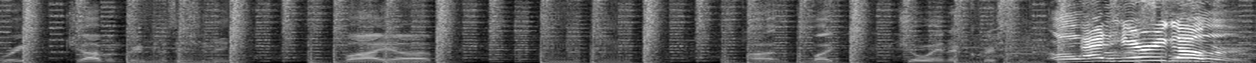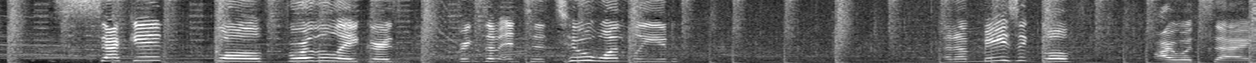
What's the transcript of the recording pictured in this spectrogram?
great job and great positioning by um, uh, by Joanna Christie. Oh, and here we score! go. Second goal for the Lakers brings them into 2-1 lead. An amazing goal, I would say.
